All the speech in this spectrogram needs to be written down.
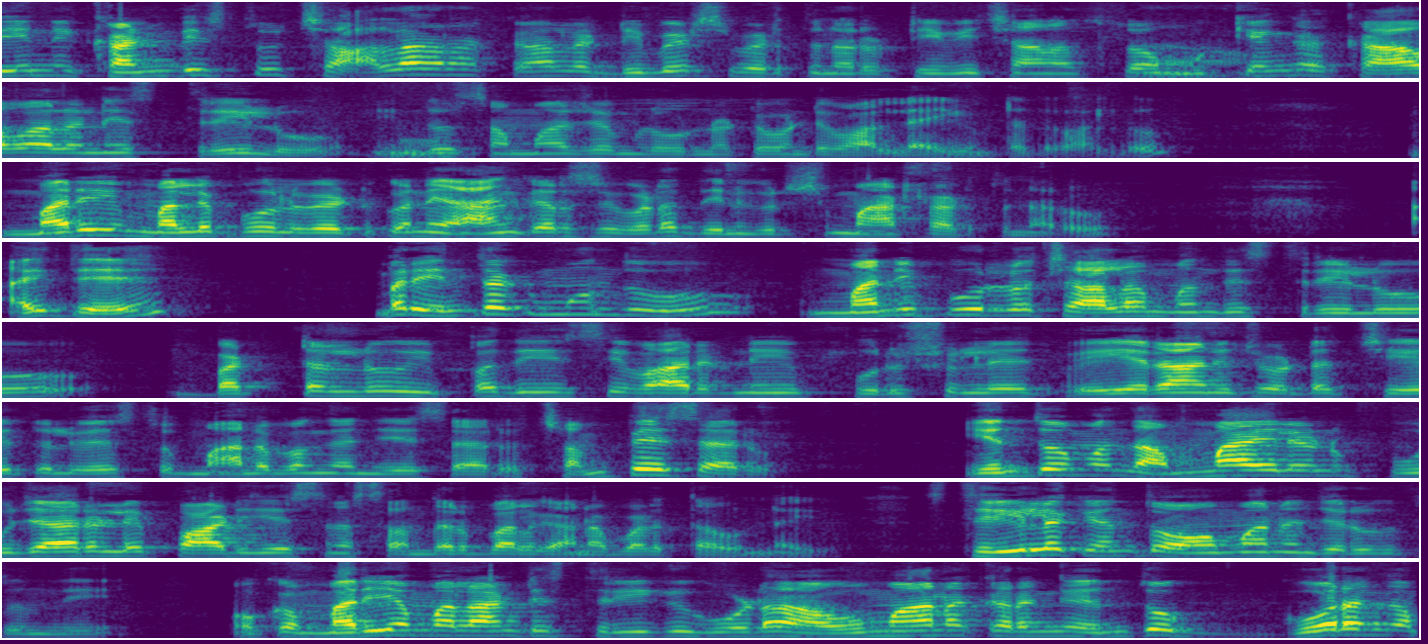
దీన్ని ఖండిస్తూ చాలా రకాల డిబేట్స్ పెడుతున్నారు టీవీ ఛానల్స్లో. ముఖ్యంగా కావాలనే స్త్రీలు హిందూ సమాజంలో ఉన్నటువంటి వాళ్ళే అయి ఉంటుంది వాళ్ళు. మరి మల్లెపూలు పెట్టుకొని యాంకర్స్ కూడా దీని గురించి మాట్లాడుతున్నారు. అయితే మరి ఇంతకుముందు మణిపూర్లో చాలామంది స్త్రీలు బట్టలు ఇప్పదీసి వారిని పురుషులే వేయరాని చోట చేతులు వేస్తూ మానభంగం చేశారు చంపేశారు. ఎంతోమంది అమ్మాయిలను పూజారులే పాడు చేసిన సందర్భాలు కనబడతా ఉన్నాయి. స్త్రీలకు ఎంతో అవమానం జరుగుతుంది. ఒక మరియమ్మ లాంటి స్త్రీకి కూడా అవమానకరంగా ఎంతో ఘోరంగా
